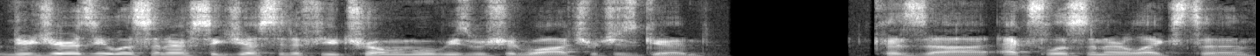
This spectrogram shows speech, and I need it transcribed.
New Jersey listener suggested a few Troma movies we should watch, which is good. Because uh, ex listener likes to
